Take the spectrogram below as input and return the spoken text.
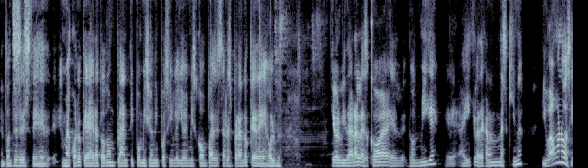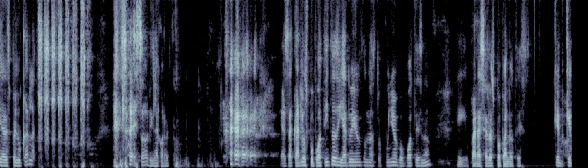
Entonces, este, me acuerdo que era todo un plan tipo Misión Imposible, yo y mis compas, estar esperando que, que olvidara la escoba el Don Miguel, eh, ahí que la dejaran en una esquina, y vámonos y a despelucarla. Eso, la correcto. a sacar los popotitos y ya tuvimos con nuestro puño de popotes, ¿no? Y para hacer los papalotes. Que, que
